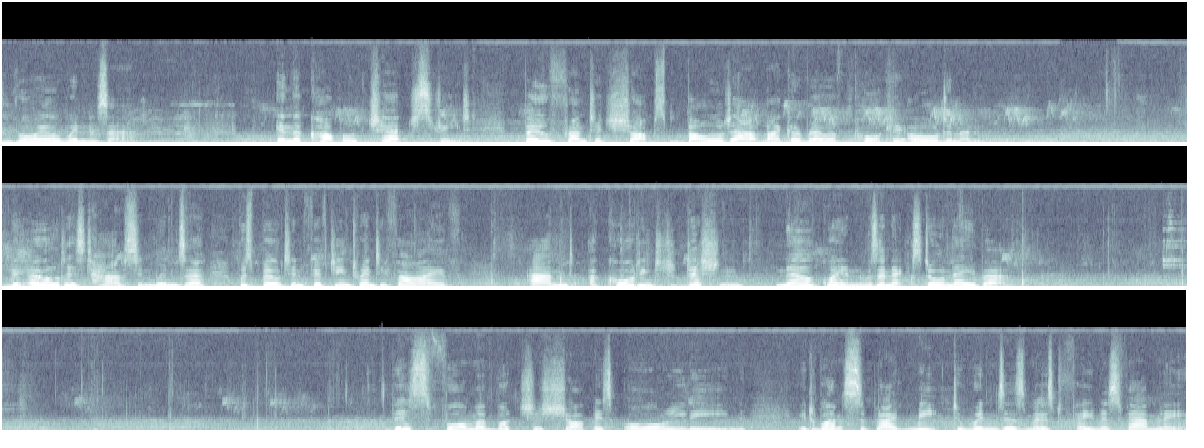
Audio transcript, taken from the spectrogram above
Royal Windsor. In the cobbled church street, bow-fronted shops bulge out like a row of portly aldermen. The oldest house in Windsor was built in 1525, and, according to tradition, Nell Gwyn was a next-door neighbour. This former butcher's shop is all lean. It once supplied meat to Windsor's most famous family.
